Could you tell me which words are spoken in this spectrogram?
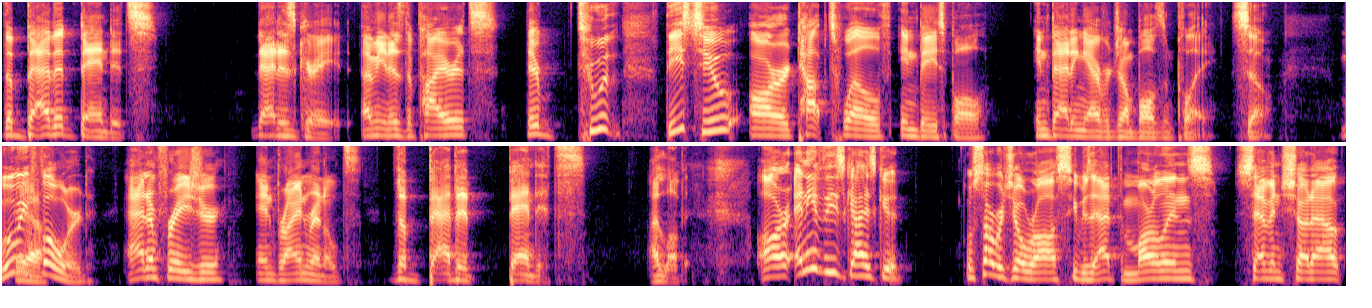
the Babbitt Bandits. That is great. I mean, as the Pirates, They're two. of These two are top twelve in baseball in batting average on balls in play. So, moving Yeah. forward, Adam Frazier and Bryan Reynolds, the Babbitt Bandits. I love it. Are any of these guys good? We'll start with Joe Ross. He was at the Marlins, seven shutout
